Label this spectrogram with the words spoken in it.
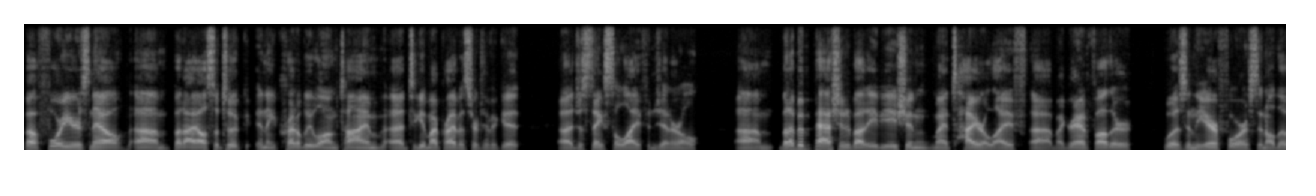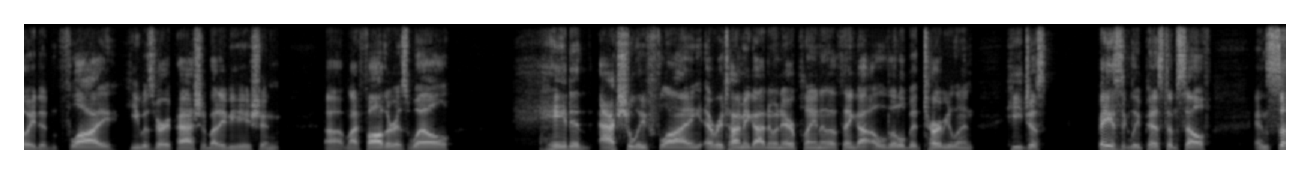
about four years now. Um, but I also took an incredibly long time uh, to get my private certificate, uh, just thanks to life in general. Um, but I've been passionate about aviation my entire life. Uh, my grandfather was in the Air Force, and although he didn't fly, he was very passionate about aviation. Uh, my father as well hated actually flying. Every time he got into an airplane and the thing got a little bit turbulent, he just basically pissed himself. And so,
